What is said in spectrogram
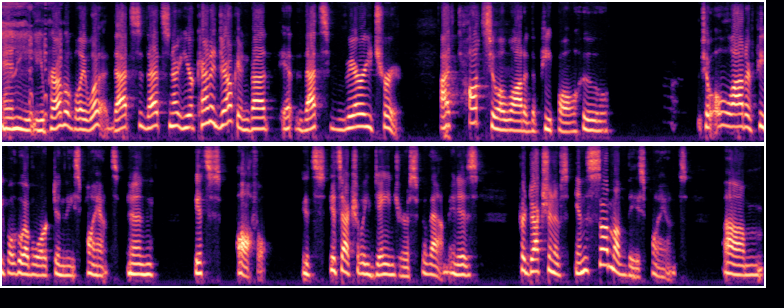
and you probably would. That's that's no. You're kind of joking, but it, that's very true. I've talked to a lot of the people who, to a lot of people who have worked in these plants, and it's awful. It's it's actually dangerous for them. It is production of in some of these plants um,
